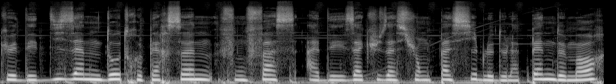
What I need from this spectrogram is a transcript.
que des dizaines d'autres personnes font face à des accusations passibles de la peine de mort.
